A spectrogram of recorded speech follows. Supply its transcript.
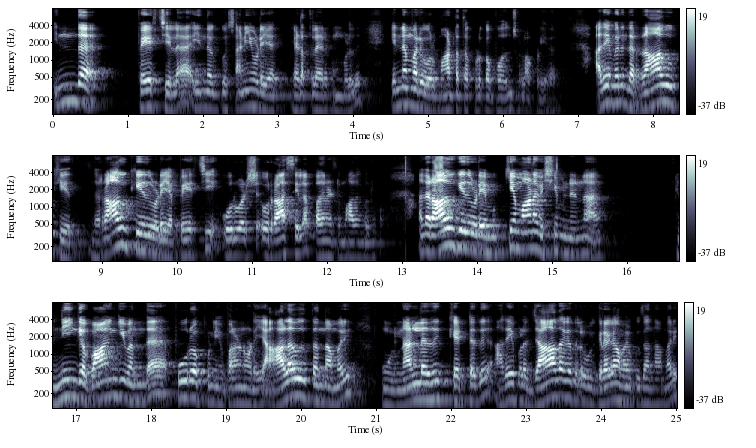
இந்த பயிற்சியில் இந்த சனியுடைய இடத்துல இருக்கும் பொழுது என்ன மாதிரி ஒரு மாற்றத்தை கொடுக்க போகுதுன்னு சொல்லக்கூடியவர். அதே மாதிரி இந்த ராகு கேது. இந்த ராகு கேதுவுடைய பயிற்சி ஒரு வருஷம் ஒரு ராசியில் பதினெட்டு மாதங்கள் இருக்கும். அந்த ராகு கேதுவுடைய முக்கியமான விஷயம் என்னென்னா நீங்கள் வாங்கி வந்த பூர்வ புண்ணிய பலனுடைய அளவுக்கு தகுந்த மாதிரி உங்களுக்கு நல்லது கெட்டது அதே போல் ஜாதகத்தில் ஒரு கிரக அமைப்புக்கு தகுந்த மாதிரி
